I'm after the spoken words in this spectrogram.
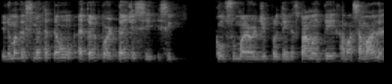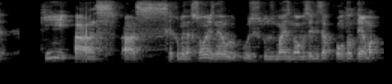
E no emagrecimento é tão, é tão importante esse, esse consumo maior de proteínas para manter a massa magra que as, as recomendações, né, os estudos mais novos, eles apontam até uma,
